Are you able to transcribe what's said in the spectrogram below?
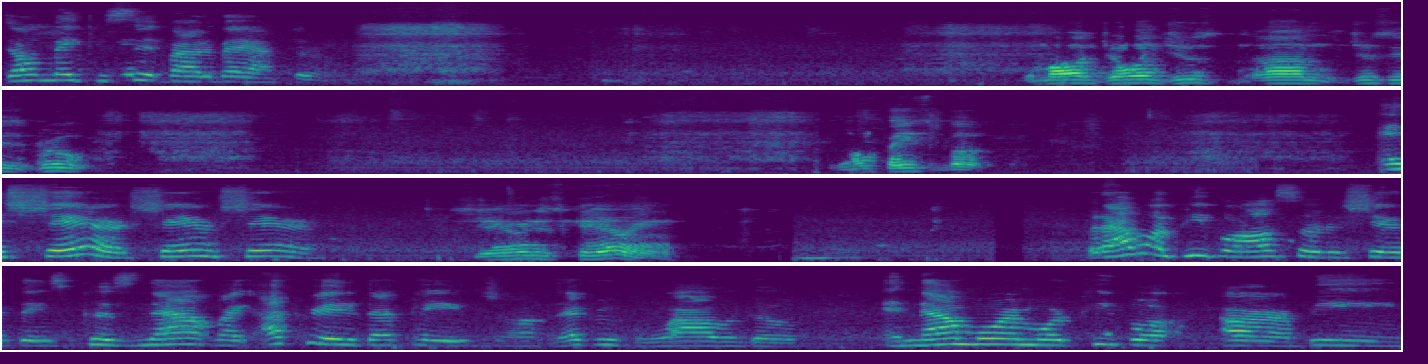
don't make you sit by the bathroom. Kamal, join Juice um Juicy's group. He's on Facebook. And share, share, share. Sharing is caring. But I want people also to share things because now, like I created that page, uh, that group a while ago, and now more and more people are being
